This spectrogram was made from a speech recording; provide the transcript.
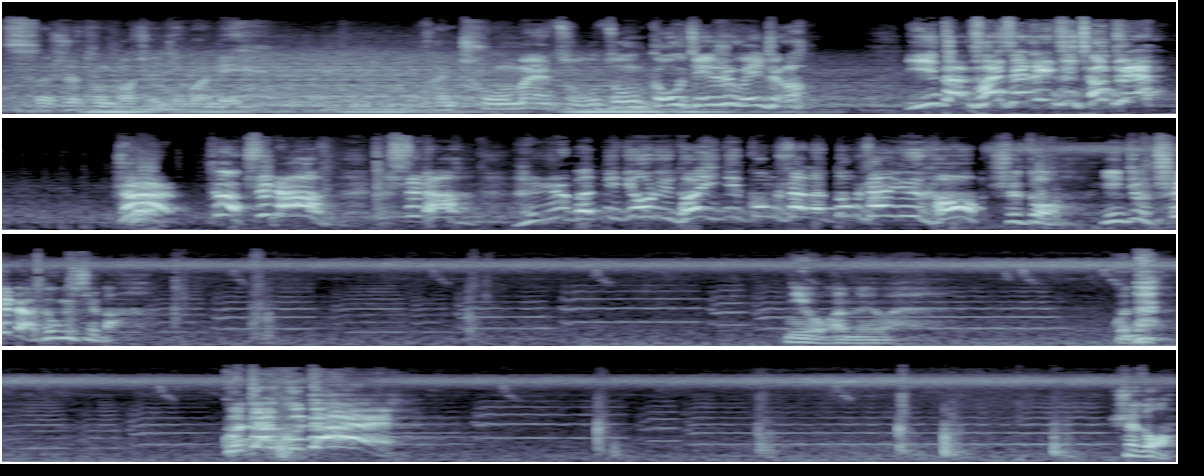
此事通报全体官兵，凡出卖祖宗、勾结日伪者，一旦发现立即枪决。是是，师长，师长，日本第九旅团已经攻占了东山峪口。师座，您就吃点东西吧。你有完没完？滚蛋！滚蛋！滚蛋！师座，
